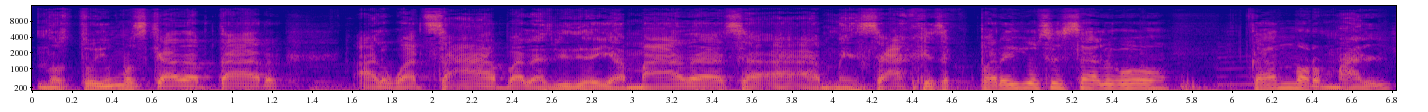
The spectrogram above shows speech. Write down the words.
nos, tuvimos que adaptar al WhatsApp, a las videollamadas, a, mensajes. Para ellos es algo tan normal.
